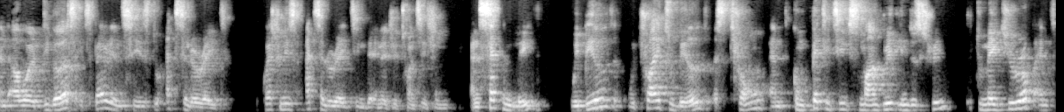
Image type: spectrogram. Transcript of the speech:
and our diverse experiences to accelerate. The question is accelerating the energy transition. And secondly, we build, we try to build a strong and competitive smart grid industry to make Europe, and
